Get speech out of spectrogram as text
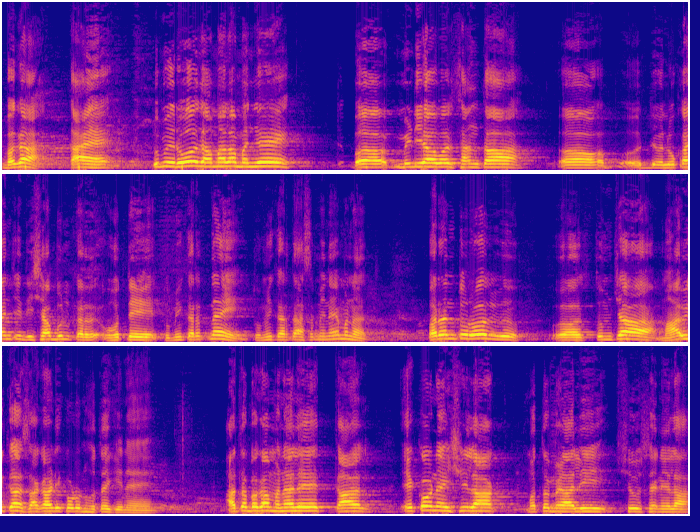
बघा काय आहे? तुम्ही रोज आम्हाला म्हणजे मीडियावर सांगता लोकांची दिशाभूल कर होते. तुम्ही करत नाही. तुम्ही करता असं मी नाही म्हणत. परंतु रोज तुमच्या महाविकास आघाडीकडून होते की नाही? आता बघा म्हणाले काल एकोणऐंशी लाख मतं मिळाली शिवसेनेला.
